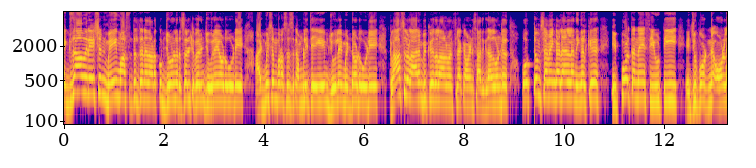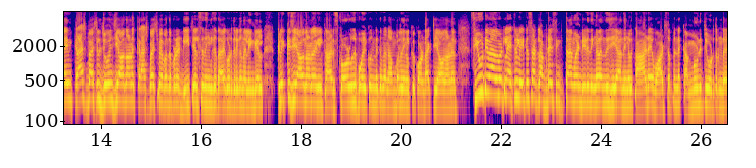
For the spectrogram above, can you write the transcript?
എക്സാമിനേഷൻ മെയ് മാസത്തിൽ തന്നെ നടക്കും. ജൂണിൽ റിസൾട്ട് വരും. ജൂലൈയോടുകൂടി അഡ്മിഷൻ പ്രോസസ്സ് കംപ്ലീറ്റ് ചെയ്യുകയും ജൂലൈ മിഡോടുകൂടി ക്ലാസ്സുകൾ ആരംഭിക്കുക എന്നുള്ളതാണ് മനസ്സിലാക്കാൻ വേണ്ടി സാധിക്കുന്നത്. അതുകൊണ്ട് ഒട്ടും സമയം കളയാനില്ല. നിങ്ങൾക്ക് ഇപ്പോൾ തന്നെ സി യു ടി എജുപോർട്ടിന്റെ ഓൺലൈൻ ക്രാഷ് ബാച്ചിൽ ജോയിൻ ചെയ്യാവുന്നതാണ്. ക്രാഷ് ബാച്ചുമായി ബന്ധപ്പെട്ട ഡീറ്റെയിൽസ് നിങ്ങൾക്ക് താഴെ കൊടുത്തിരിക്കുന്ന ലിങ്കിൽ ക്ലിക്ക് ചെയ്യാവുന്നതാണ്. അല്ലെങ്കിൽ താഴെ സ്ക്രോളിൽ പോയിക്കൊണ്ടിരിക്കുന്ന നമ്പറിൽ നിങ്ങൾക്ക് കോൺടാക്ട് ചെയ്യാവുന്നതാണ്. സി യു ടി ബന്ധപ്പെട്ടുള്ള ഏറ്റവും ലേറ്റസ്റ്റ് ആയിട്ടുള്ള അപ്ഡേറ്റ്സ് കിട്ടാൻ വേണ്ടിയിട്ട് നിങ്ങൾ എന്ത് ചെയ്യുക? നിങ്ങൾ താഴെ വാട്സപ്പിന്റെ കമ്മ്യൂണിറ്റി കൊടുത്തിട്ടുണ്ട്.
